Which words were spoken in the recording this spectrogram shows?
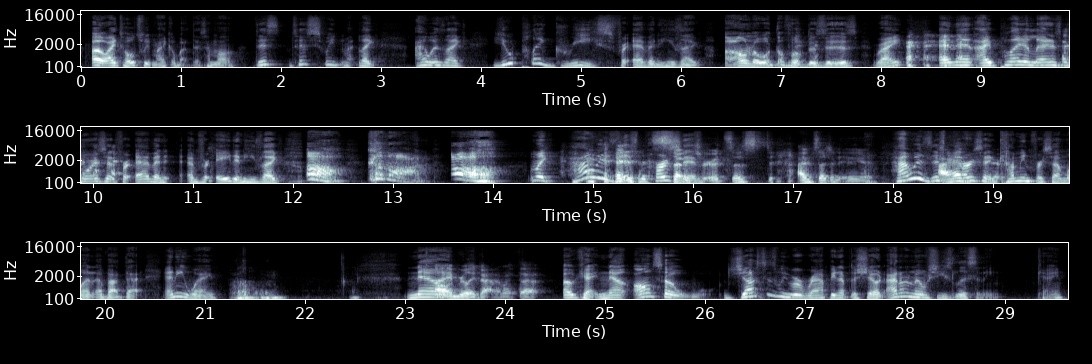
Oh, I told Sweet Michael about this. I'm all this. This Sweet Mi- like I was like, you play Grease for Evan. He's like, I don't know what the fuck this is, right? And then I play Alanis Morissette for Evan and for Aiden. He's like, oh, come on, oh. I'm like, how is this It's person? so true. It's so st- I'm such an idiot. How is this I have- person coming for someone about that? Anyway, now I'm really bad about that. Okay, now also, just as we were wrapping up the show, and I don't know if she's listening, okay?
